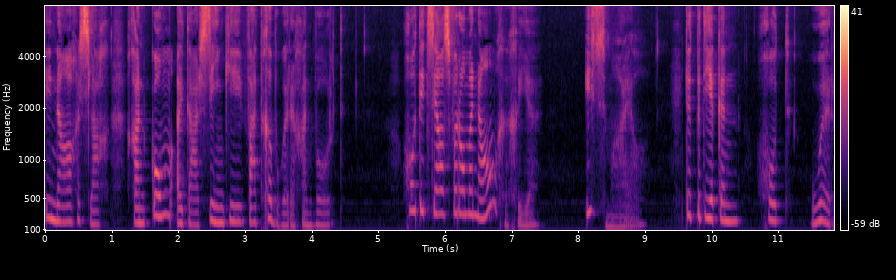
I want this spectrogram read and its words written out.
Die nageslag gaan kom uit haar seentjie wat gebore gaan word. God het selfs vir hom 'n naam gegee. Ismael. Dit beteken God hoor.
